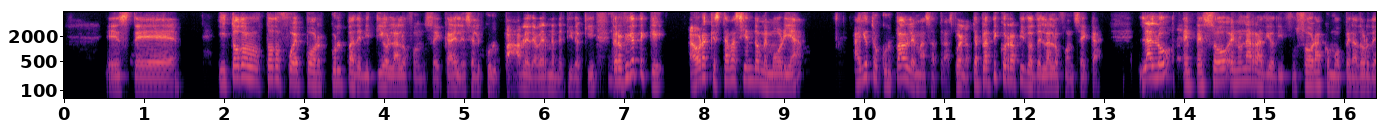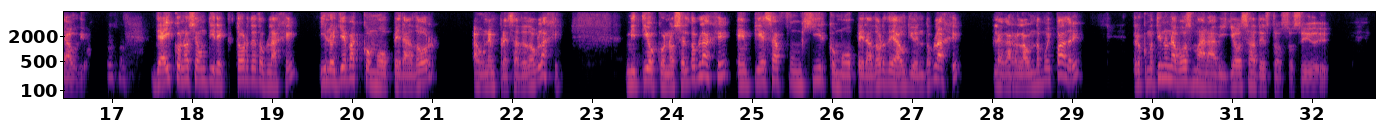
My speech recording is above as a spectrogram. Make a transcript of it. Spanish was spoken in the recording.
Este, y todo, todo fue por culpa de mi tío Lalo Fonseca, él es el culpable de haberme metido aquí. Pero fíjate que ahora que estaba haciendo memoria, hay otro culpable más atrás. Bueno, te platico rápido de Lalo Fonseca. Lalo empezó en una radiodifusora como operador de audio. De ahí conoce a un director de doblaje y lo lleva como operador a una empresa de doblaje. Mi tío conoce el doblaje, empieza a fungir como operador de audio en doblaje, le agarra la onda muy padre, pero como tiene una voz maravillosa de estos así de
